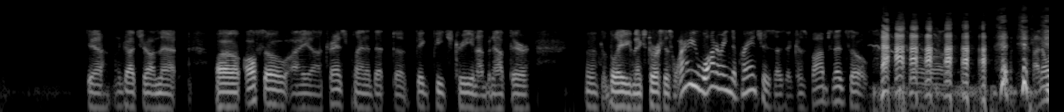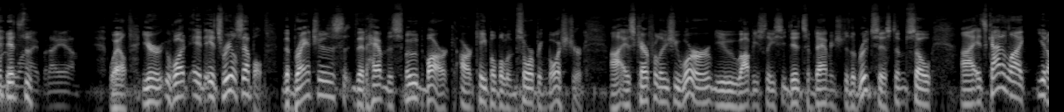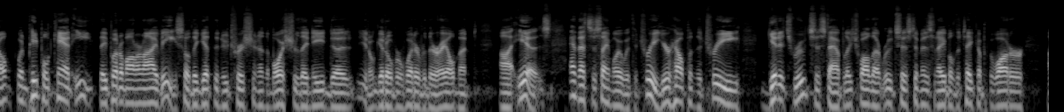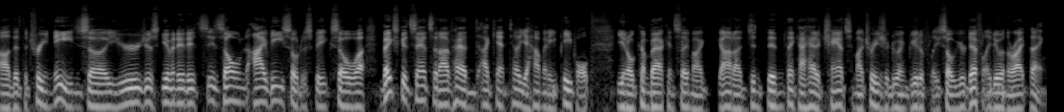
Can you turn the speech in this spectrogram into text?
Yeah, I got you on that. Uh, also, I uh, transplanted that uh, big peach tree, and I've been out there. Uh, the lady next door says, "Why are you watering the branches?" I said, "Because Bob said so." uh, I don't know It's the- why, but I am. Well, you're what it, it's real simple. The branches that have the smooth bark are capable of absorbing moisture. Uh, as careful as you were, you obviously did some damage to the root system. So uh, it's kind of like you know when people can't eat, they put them on an IV so they get the nutrition and the moisture they need to you know get over whatever their ailment uh, is. And that's the same way with the tree. You're helping the tree get its roots established while that root system isn't able to take up the water uh, that the tree needs. Uh, you're just giving it its its own IV, so to speak. So uh, makes good sense. And I've had I can't tell you how many people, you know, come back and say, "My God, I just didn't think I had a chance. And my trees are doing beautifully." So you're definitely doing the right thing.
